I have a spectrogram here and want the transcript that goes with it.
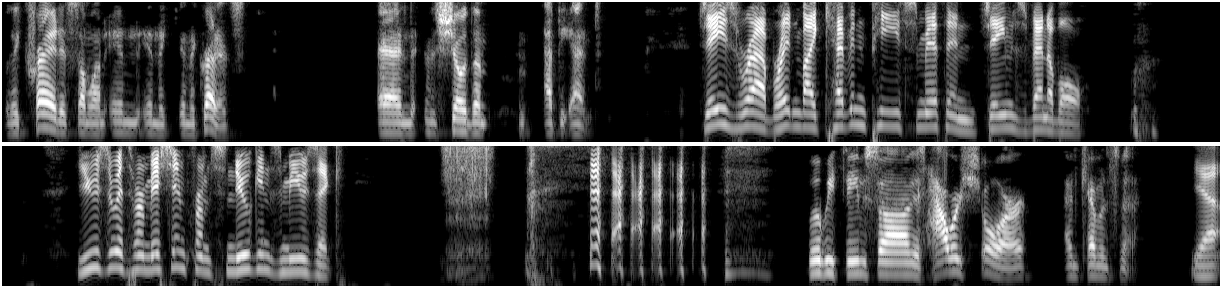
where they credited someone in in the in the credits, and showed them at the end. Jay's Rap, written by Kevin P. Smith and James Venable. Used with permission from Snoogan's Music. Movie theme song is Howard Shore and Kevin Smith. yeah.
